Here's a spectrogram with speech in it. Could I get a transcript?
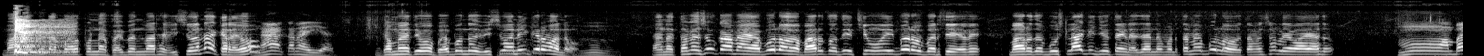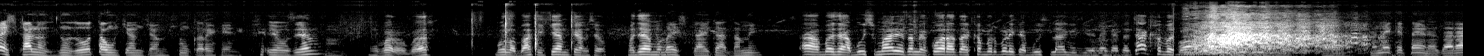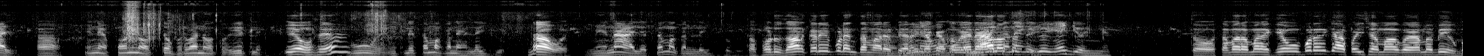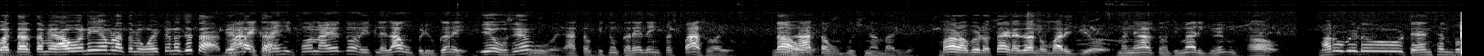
મારા બેટા બાળપણના ભાઈબંધ માથે વિશ્વાસ ના કરાય હો. ના કરાય યાર. ગમે તેવો ભાઈબંધો વિશ્વાસ નહીં કરવાનો. અને તમે શું કામ આયા? બોલો હવે મારું તો જે થયું હોય એ બરોબર છે. હવે મારું તો બુસ્ટ લાગી ગયું ત્રણ હજાર પણ તમે બોલો તમે શું લેવા આયા છો? હું બસ કાલે જોતા હું ચમ ચમ શું કરે છે એવું છે એમ? બરોબર. બોલો બાકી કેમ કેમ છો? મજામાં? બસ કાંઈ કા તમે? હા બસ આ બુશ મારી તમે કોરા તાર ખબર પડી કે બુશ લાગી ગયો. ને કહેતા ચા ખબર મને કે ત્રણ હજાર આલ. હા. એને ફોનનો હપ્તો ભરવાનો હતો એટલે. એવું છે હોય એટલે તમે કને લઈ ગયો. ના હોય. મેં ના આલે તમે કને લઈ ગયો. તો થોડું જાણ કરવી પડે ને તમારે પહેલી કે હું એને હાલો તો જો. અહીં ગયો અહીંયા તો તમારે મને કેવું પડે ને કે આ પૈસા માંગો અમે બે ઊભા તાર તમે આવો નહીં હમણાં તમે હોય કને જતા બે મારે ઘરે ફોન આવ્યો તો એટલે જાવું પડ્યું ઘરે. એવું છે આ તો કીધું ઘરે જઈને પછી પાછો આવ્યો ના હોય. રાતો હું બુશ ના મારી જાય. મારો બેટો ત્રણ હજાર નો મારી ગયો. મને આવતો નથી મારી ગયો એમ ને? હાવ મારો બેટો ટેન્શન બહુ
